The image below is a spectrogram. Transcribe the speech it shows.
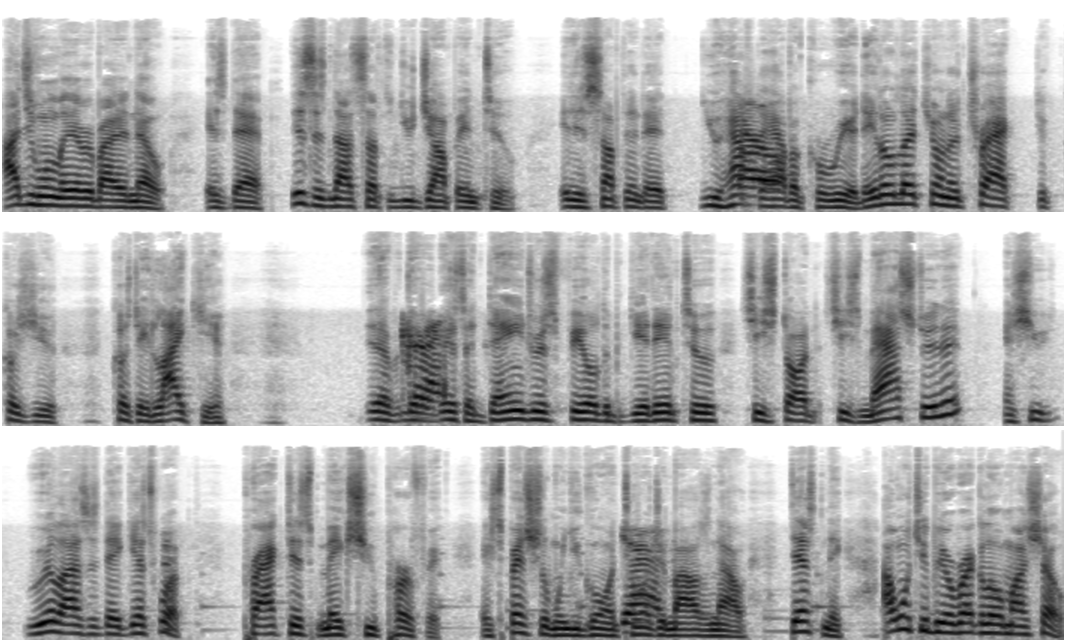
I just want to let everybody know is that this is not something you jump into. It is something that you have to have a career. They don't let you on the track because you because they like you. Yeah, there- it's a dangerous field to get into. She started. She's mastered it, and she realizes that guess what? Practice makes you perfect, especially when you're going 200 Yes. miles an hour. Destiny, I want you to be a regular on my show.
